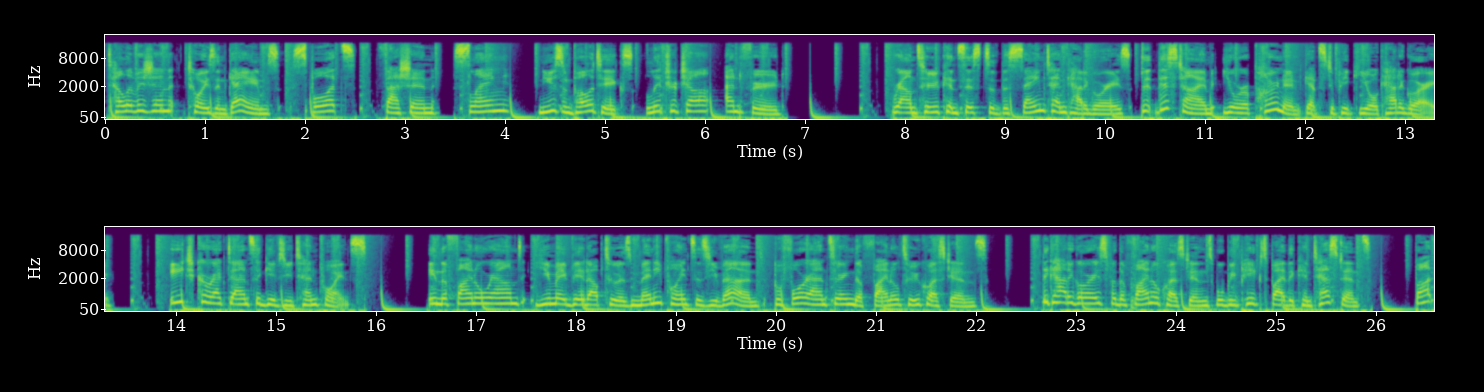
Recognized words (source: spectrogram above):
television, toys and games, sports, fashion, slang, news and politics, literature, and food. Round two consists of the same 10 categories, but this time your opponent gets to pick your category. Each correct answer gives you 10 points. In the final round, you may bid up to as many points as you've earned before answering the final two questions. The categories for the final questions will be picked by the contestants, but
